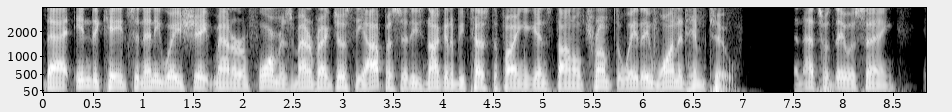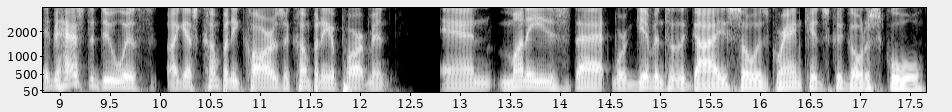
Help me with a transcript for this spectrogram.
that indicates in any way, shape, manner, or form. As a matter of fact, just the opposite. He's not going to be testifying against Donald Trump the way they wanted him to. And that's what they were saying. It has to do with, I guess, company cars, a company apartment, and monies that were given to the guy so his grandkids could go to school.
